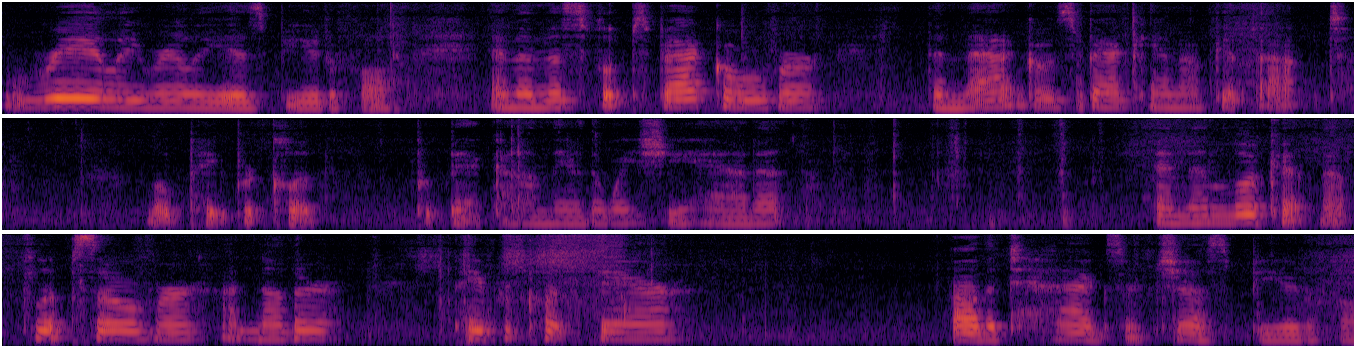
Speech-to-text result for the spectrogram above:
Really, really is beautiful. And then this flips back over. Then that goes back in. I'll get that little paper clip put back on there the way she had it. And then look at that flips over. Another paper clip there. Oh, the tags are just beautiful.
